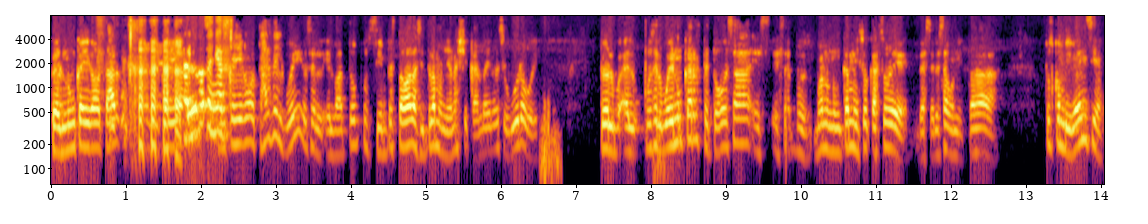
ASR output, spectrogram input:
Pero nunca ha llegado tarde. Nunca, llega- Saludos, señor. nunca ha llegado tarde el güey. O sea, el, el vato pues siempre estaba a las 7 de la mañana checando ahí en el seguro, güey. Pero el, el- pues el güey nunca respetó esa, es- esa, pues bueno, nunca me hizo caso de, de hacer esa bonita, pues convivencia.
